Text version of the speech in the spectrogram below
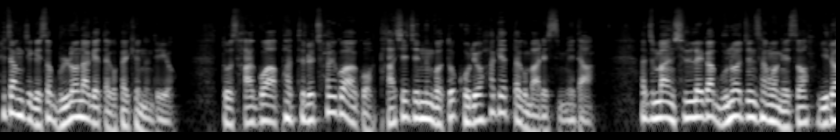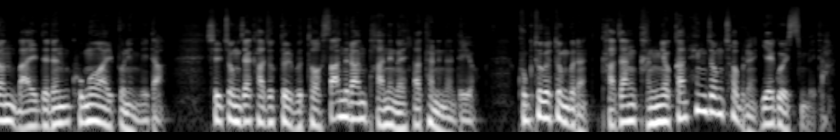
회장직에서 물러나겠다고 밝혔는데요. 또 사고 아파트를 철거하고 다시 짓는 것도 고려하겠다고 말했습니다. 하지만 신뢰가 무너진 상황에서 이런 말들은 공허할 뿐입니다. 실종자 가족들부터 싸늘한 반응을 나타냈는데요. 국토교통부는 가장 강력한 행정처분을 예고했습니다.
